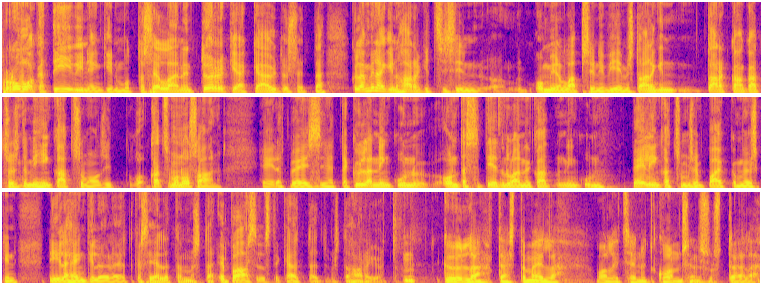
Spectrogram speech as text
provokatiivinenkin, mutta sellainen törkeä käytös, että kyllä minäkin harkitsisin omien lapsieni viemistä. Ainakin tarkkaan katsoin sitä, mihin katsomoon, sit, katsomon osaan heidät veisin. Että kyllä niin kuin on tässä tietynlainen niin kuin pelin katsomisen paikka myöskin niillä henkilöillä, jotka siellä tämmöistä epäasiallista käyttäytymistä harjoittavat. Mm, kyllä, tästä meillä vallitsee nyt konsensus täällä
